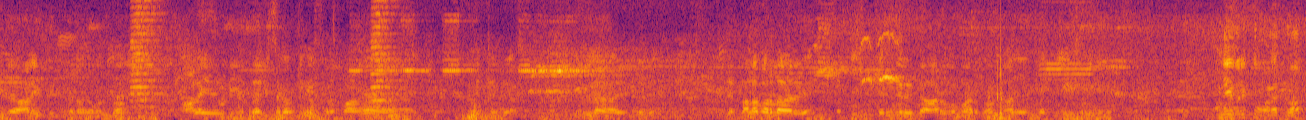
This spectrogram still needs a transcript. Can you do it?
இந்த ஆலயத்துக்கு நாங்கள் வந்தோம். ஆலயத்துடைய தரிசனம் மிக சிறப்பாக இருந்தது. நல்லா இருந்தது. இந்த தல வரலாறு பற்றி தெரிஞ்சிருக்க ஆர்வமாக இருக்கும். அதை பற்றி சொல்லுங்கள் அனைவருக்கும் வணக்கம்.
